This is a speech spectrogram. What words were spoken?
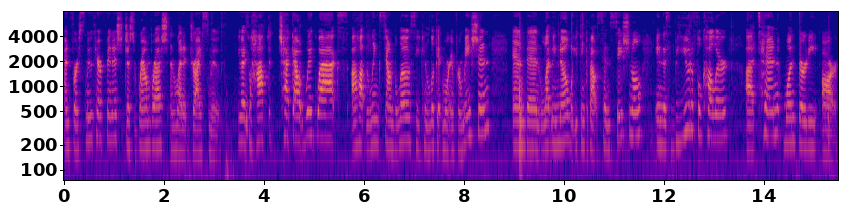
and for a smooth hair finish just round brush and let it dry smooth you guys will have to check out wig wax i'll have the links down below so you can look at more information and then let me know what you think about sensational in this beautiful color uh, 10 130r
